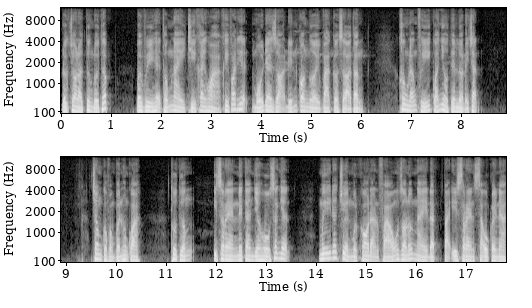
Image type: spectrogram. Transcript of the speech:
được cho là tương đối thấp bởi vì hệ thống này chỉ khai hỏa khi phát hiện mối đe dọa đến con người và cơ sở ở tầng, không lãng phí quá nhiều tên lửa đánh chặn. Trong cuộc phỏng vấn hôm qua, Thủ tướng Israel Netanyahu xác nhận Mỹ đã chuyển một kho đạn pháo do nước này đặt tại Israel sang Ukraine.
